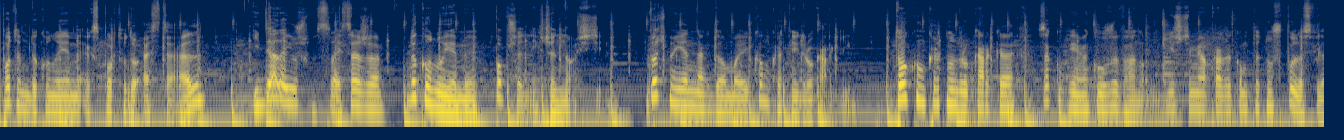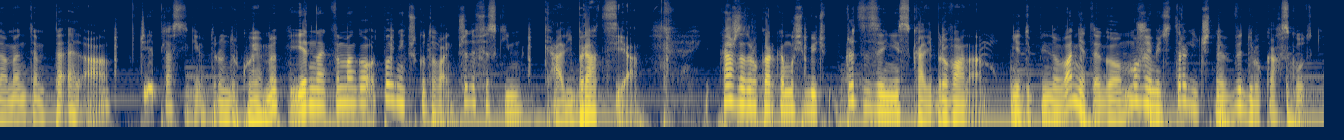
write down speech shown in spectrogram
Potem dokonujemy eksportu do STL i dalej już w Slicerze dokonujemy poprzednich czynności. Wróćmy jednak do mojej konkretnej drukarki. Tą konkretną drukarkę zakupiłem jako używaną. Jeszcze miała prawie kompletną szpulę z filamentem PLA, czyli plastikiem, którym drukujemy, jednak wymaga odpowiednich przygotowań. Przede wszystkim kalibracja. Każda drukarka musi być precyzyjnie skalibrowana. Niedopilnowanie tego może mieć tragiczne w wydrukach skutki.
